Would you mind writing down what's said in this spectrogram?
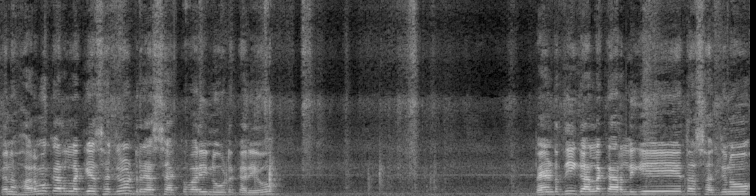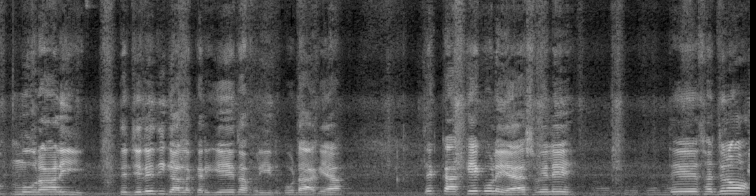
ਕਨਫਰਮ ਕਰਨ ਲੱਗੇ ਸੱਜਣੋ ਐਡਰੈਸ ਇੱਕ ਵਾਰੀ ਨੋਟ ਕਰਿਓ। ਪਿੰਡ ਦੀ ਗੱਲ ਕਰ ਲਈਏ ਤਾਂ ਸੱਜਣੋ ਮੋਰਾਂ ਵਾਲੀ ਤੇ ਜ਼ਿਲ੍ਹੇ ਦੀ ਗੱਲ ਕਰੀਏ ਤਾਂ ਫਰੀਦਕੋਟ ਆ ਗਿਆ। ਤੇ ਕਾਕੇ ਕੋਲੇ ਆ ਇਸ ਵੇਲੇ। ਤੇ ਸੱਜਣੋ,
